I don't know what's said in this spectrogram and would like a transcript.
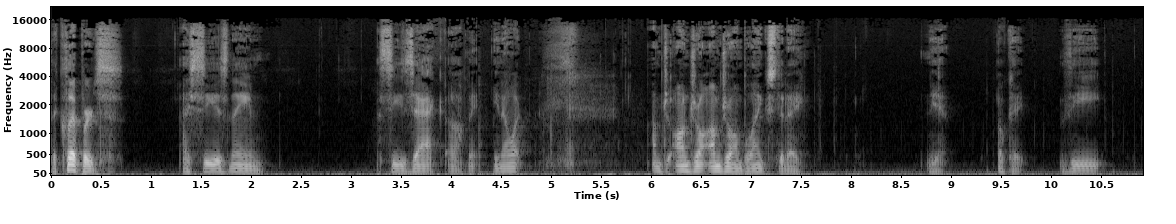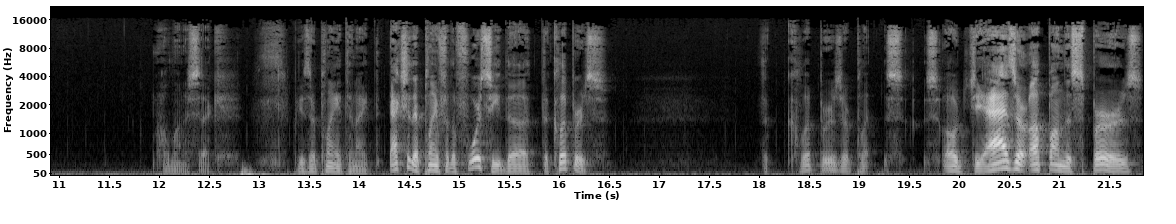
the Clippers. I see his name. I see Zach. Oh man, you know what? I'm I'm I'm drawing blanks today. Yeah. Okay. The hold on a sec because they're playing tonight. Actually, they're playing for the four seed. The the Clippers. The Clippers are playing. Oh, Jazz are up on the Spurs.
